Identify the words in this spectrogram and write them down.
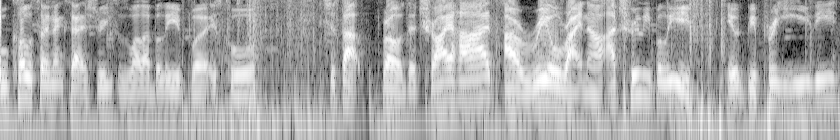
We'll close to the next set of streaks as well, I believe, but it's cool. It's just that, bro, the tryhards are real right now. I truly believe it would be pretty easy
